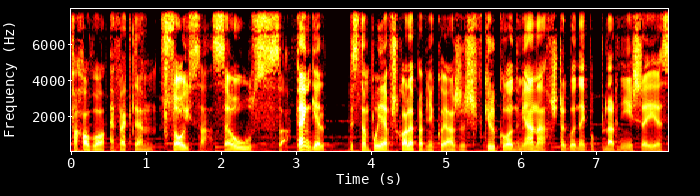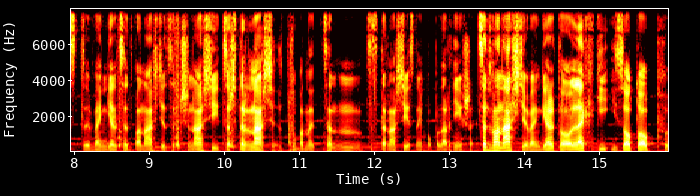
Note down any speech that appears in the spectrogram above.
fachowo efektem Soysa, Seussa. Węgiel Występuje w szkole, pewnie kojarzysz, w kilku odmianach, z czego najpopularniejsze jest węgiel C12, C13 i C14. Chyba naj- C- mm, C14 jest najpopularniejsze. C12 węgiel to lekki izotop y,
